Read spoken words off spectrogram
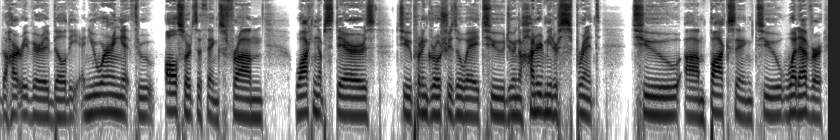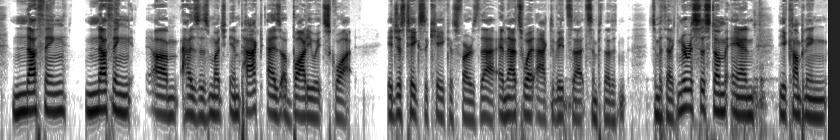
the heart rate variability and you're wearing it through all sorts of things from walking upstairs to putting groceries away to doing a 100 meter sprint to um, boxing to whatever nothing nothing um, has as much impact as a bodyweight squat. It just takes the cake as far as that and that's what activates that sympathetic sympathetic nervous system and the accompanying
